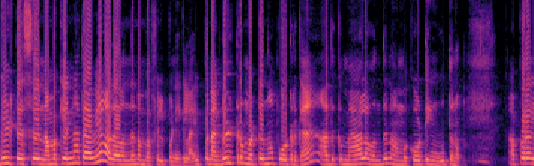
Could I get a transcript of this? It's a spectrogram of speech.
கில்டஸ்ஸு நமக்கு என்ன தேவையோ அதை வந்து நம்ம ஃபில் பண்ணிக்கலாம். இப்போ நான் கில்ட்ரு மட்டும்தான் போட்டிருக்கேன். அதுக்கு மேலே வந்து நம்ம கோட்டிங் ஊற்றணும் அப்புறம்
